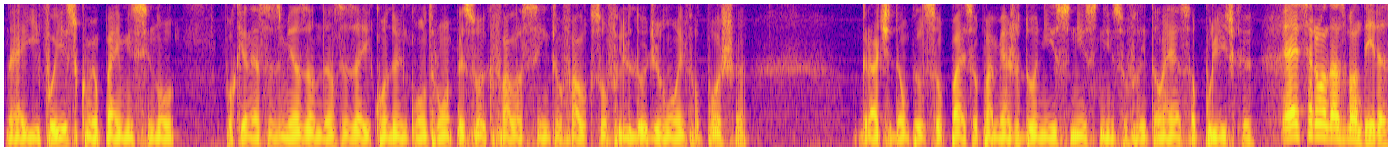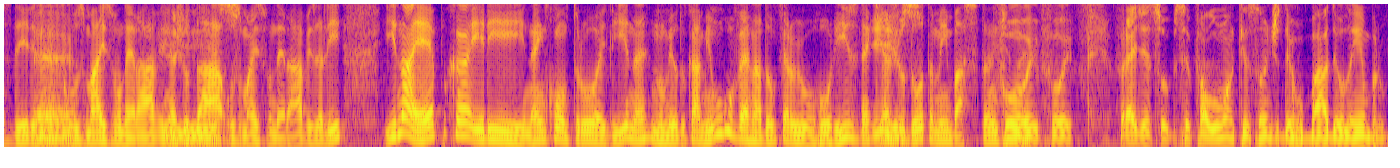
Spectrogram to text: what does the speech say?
né? E foi isso que meu pai me ensinou porque nessas minhas andanças aí, quando eu encontro uma pessoa que fala assim, que eu falo que sou filho do Odilon, ele fala, poxa, gratidão pelo seu pai, seu pai me ajudou nisso, nisso, nisso. Eu falei, então é essa a política. Essa era uma das bandeiras dele, né? Os mais vulneráveis, né? Ajudar É. Os mais vulneráveis ali. E na época ele né, encontrou ali, né, no meio do caminho, um governador que era o Roriz, né? Que Isso. ajudou também bastante. Foi, né? foi. Fred, é sobre- você falou uma questão de derrubada, eu lembro,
